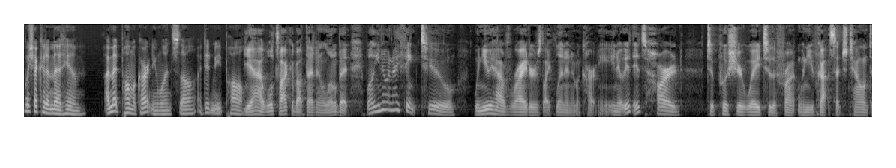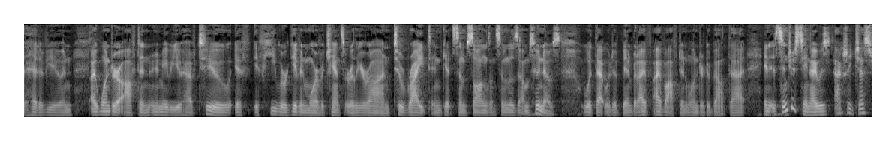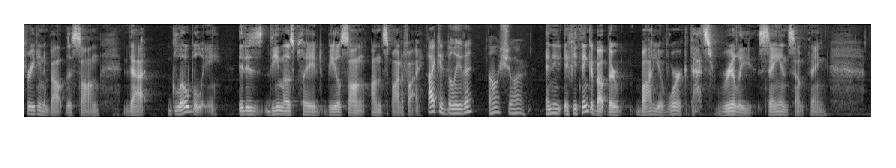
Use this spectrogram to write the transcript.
Wish I could have met him. I met Paul McCartney once, though. I did meet Paul. Yeah, we'll talk about that in a little bit. Well, you know, and I think too, when you have writers like Lennon and McCartney, you know, it, it's hard to push your way to the front when you've got such talent ahead of you. And I wonder often, and maybe you have too, if if he were given more of a chance earlier on to write and get some songs on some of those albums, who knows what that would have been. But I've I've often wondered about that. And it's interesting. I was actually just reading about this song that globally it is the most played Beatles song on Spotify. I could believe it. Oh, sure. And if you think about their body of work, that's really saying something.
